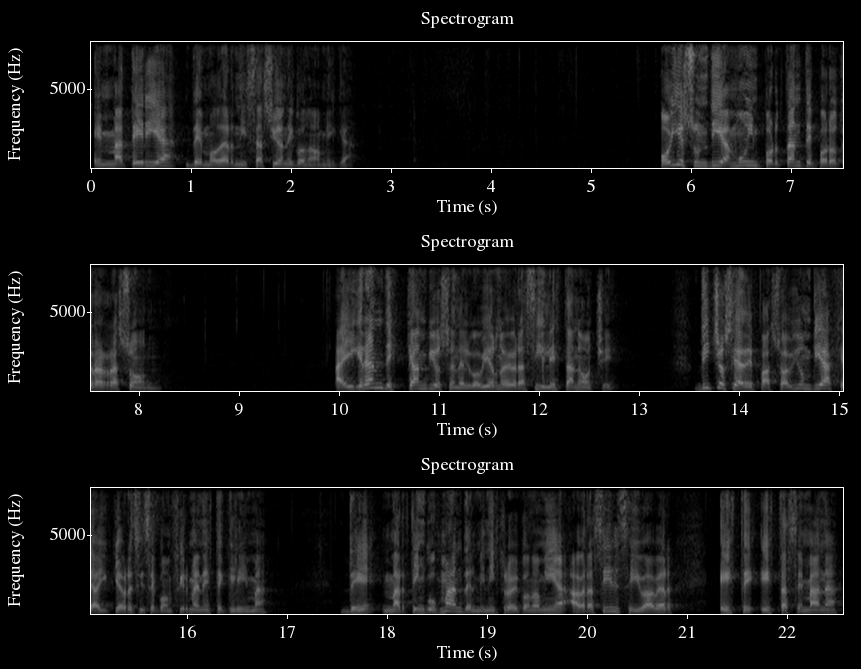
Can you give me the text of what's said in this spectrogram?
en materia de modernización económica. Hoy es un día muy importante por otra razón. Hay grandes cambios en el gobierno de Brasil esta noche. Dicho sea de paso, había un viaje, hay que ver si se confirma en este clima, de Martín Guzmán, del ministro de Economía, a Brasil. Se iba a ver este, esta semana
